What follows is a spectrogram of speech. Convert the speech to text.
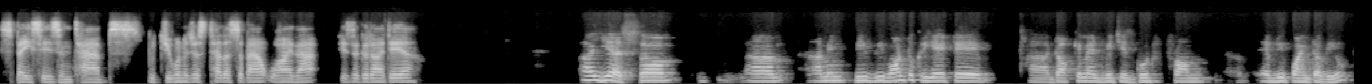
spaces and tabs. Would you want to just tell us about why that is a good idea? Uh, yes. So, um, I mean, we, we want to create a uh, document which is good from every point of view.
